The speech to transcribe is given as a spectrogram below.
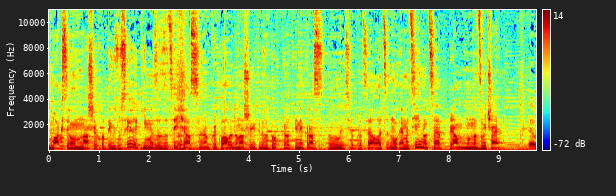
максимум наших отих зусиль, які ми за, за цей час е, приклали до нашої підготовки, от він якраз вилився про це. Але це ну емоційно це прям ну надзвичайно. Е,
